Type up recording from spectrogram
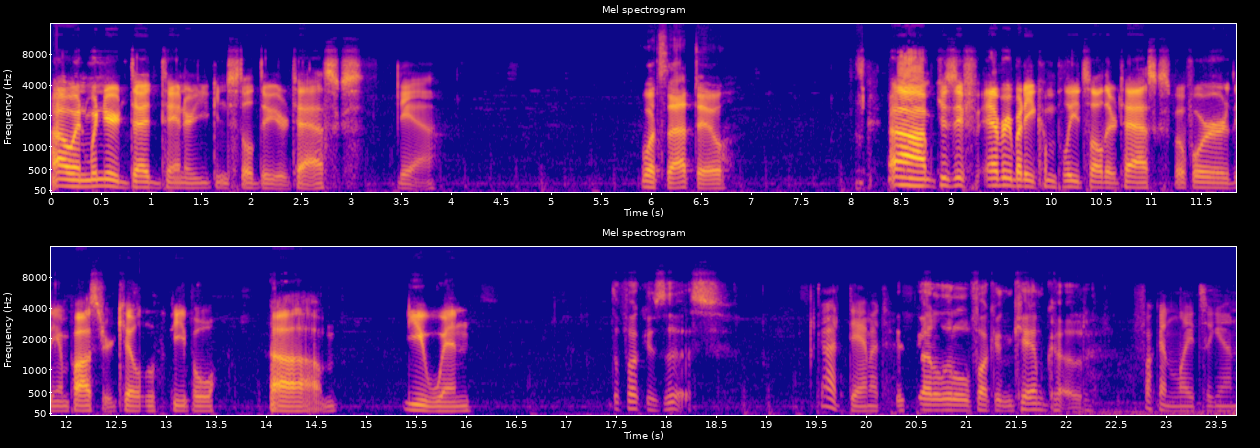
Oh, and when you're dead, Tanner, you can still do your tasks. yeah. What's that do? Um, because if everybody completes all their tasks before the imposter kills people, um, you win. the fuck is this? God damn it! It's got a little fucking cam code. Fucking lights again.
